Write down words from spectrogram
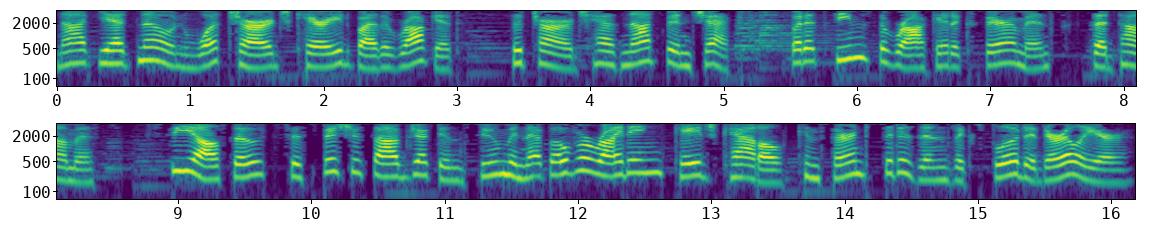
Not yet known what charge carried by the rocket. The charge has not been checked, but it seems the rocket experiments, said Thomas. See also, suspicious object in Sumenep overriding, cage cattle, concerned citizens exploded earlier.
